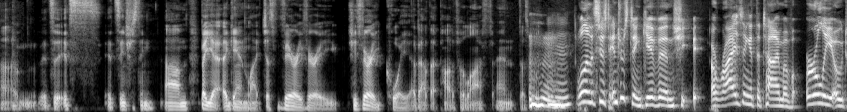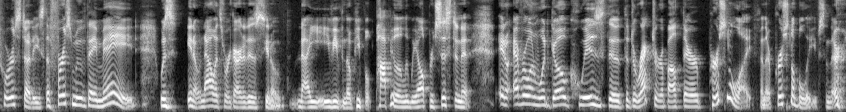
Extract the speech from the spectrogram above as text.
Um, it's it's it's interesting. Um, but yeah, again, like just very very. She's very coy about that part of her life and does. Really Mhm. Well, and it's just interesting given she arising at the time of early auteur studies. The first move they made was, you know, now it's regarded as you know naive, even though people popularly we all persist in it. You know, everyone would go quiz the the director about their personal life and their personal beliefs and their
